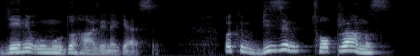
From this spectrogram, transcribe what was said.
yeni umudu haline gelsin? Bakın bizim toprağımız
